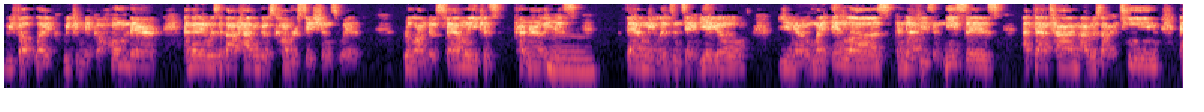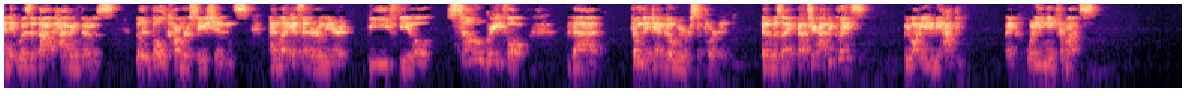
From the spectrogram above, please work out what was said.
We felt like we could make a home there, and then it was about having those conversations with Rolando's family because primarily mm. his family lives in San Diego. You know, my in-laws, the nephews and nieces. At that time, I was on a team, and it was about having those really bold conversations. And like I said earlier, we feel so grateful that from the get-go we were supported. It was like, that's your happy place. We want you to be happy. Like, what do you need from us?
